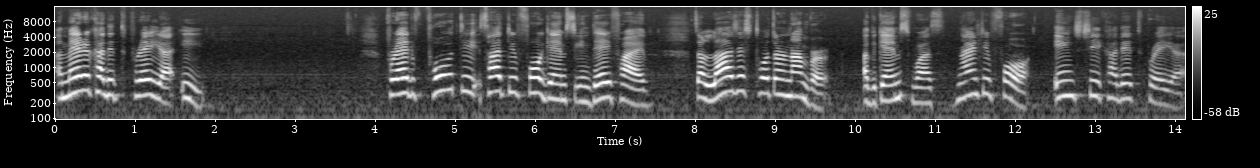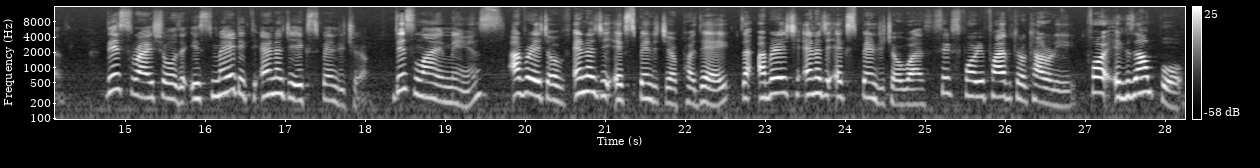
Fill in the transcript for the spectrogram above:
American player E played 40, 34 games in day 5. The largest total number of games was 94 in C cadet players. This slide shows the estimated energy expenditure. This line means average of energy expenditure per day. The average energy expenditure was 645 kilocalorie. For example,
